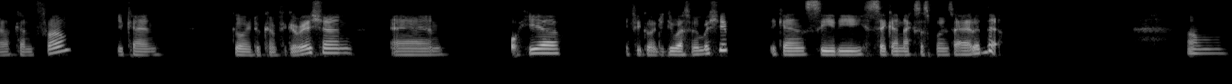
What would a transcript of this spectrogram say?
uh, confirm, you can go into configuration and go here. If you go into device membership, you can see the second access points I added there. Um,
